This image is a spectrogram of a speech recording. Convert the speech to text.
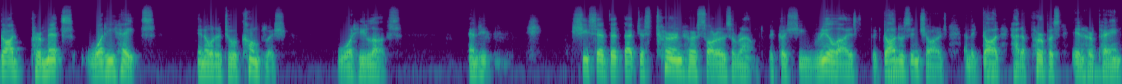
God permits what he hates in order to accomplish what he loves. And he, she said that that just turned her sorrows around because she realized that God was in charge and that God had a purpose in her pain.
